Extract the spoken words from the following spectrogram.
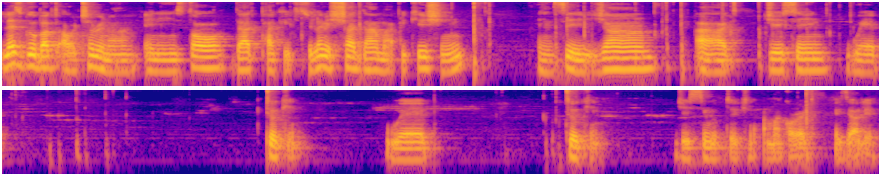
let's go back to our terminal and install that package. So let me shut down my application and say yarn add JSON web token web token JSON web token. Am I correct? Exactly.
